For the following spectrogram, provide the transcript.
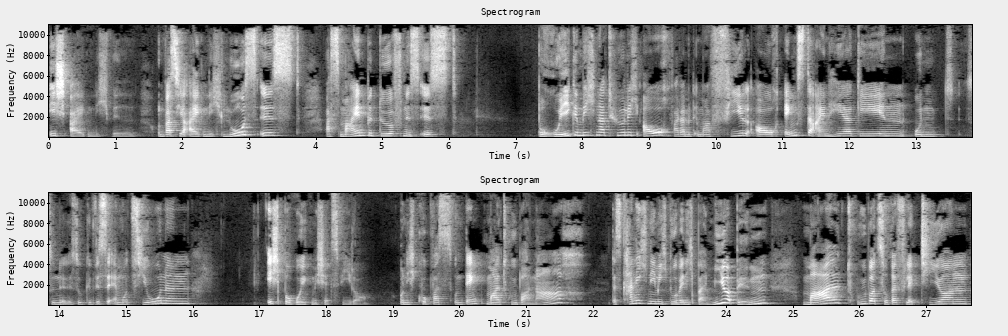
ich eigentlich will und was hier eigentlich los ist, was mein Bedürfnis ist. Beruhige mich natürlich auch, weil damit immer viel auch Ängste einhergehen und so, eine, so gewisse Emotionen. Ich beruhige mich jetzt wieder und ich gucke was und denk mal drüber nach das kann ich nämlich nur, wenn ich bei mir bin, mal drüber zu reflektieren,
